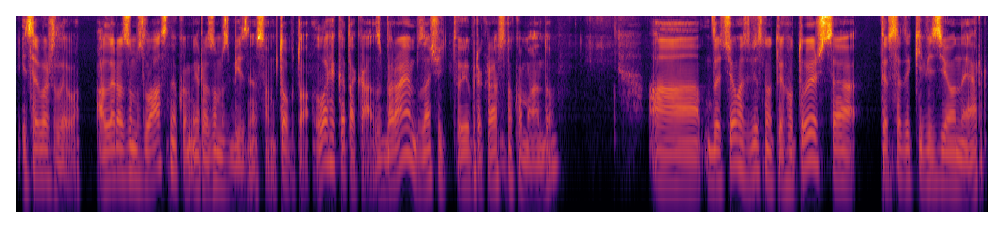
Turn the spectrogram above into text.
І це важливо. Але разом з власником і разом з бізнесом. Тобто, логіка така: збираємо, значить, твою прекрасну команду. А до цього, звісно, ти готуєшся, ти все-таки візіонер,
